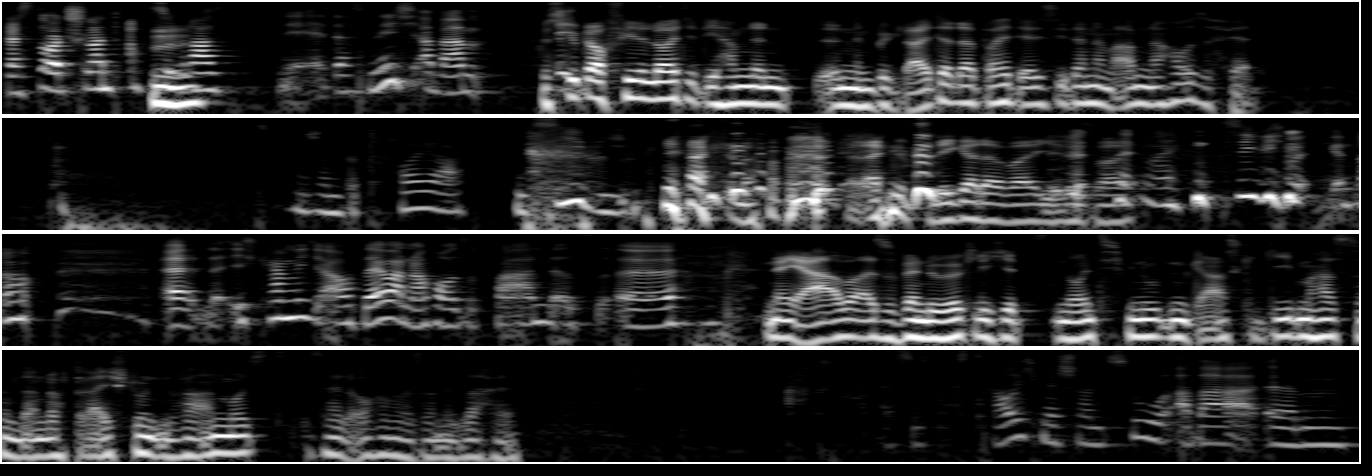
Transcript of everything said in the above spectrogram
Westdeutschland abzugrasen. Nee, das nicht, aber Mhm. es gibt auch viele Leute, die haben einen, einen Begleiter dabei, der sie dann am Abend nach Hause fährt. so, so ein Betreuer, ein Zivi. ja, genau. Eine Pfleger dabei jedes Ich Mal. habe meinen Zivi mitgenommen. Äh, ich kann mich auch selber nach Hause fahren, das, äh, Naja, aber also wenn du wirklich jetzt 90 Minuten Gas gegeben hast und dann noch drei Stunden fahren musst, ist halt auch immer so eine Sache. also das traue ich mir schon zu, aber ähm,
